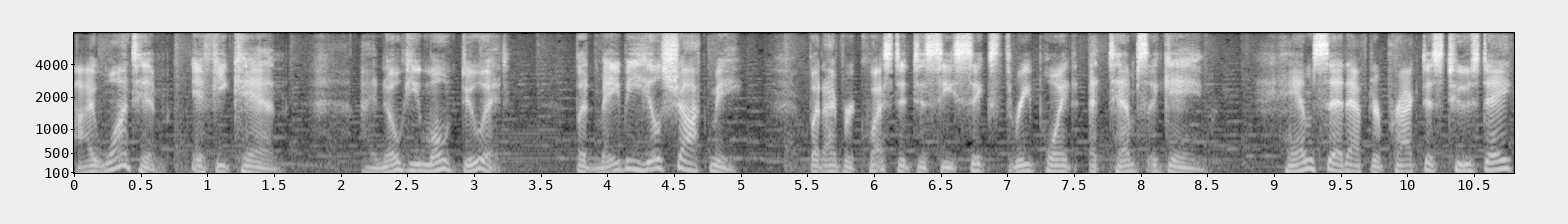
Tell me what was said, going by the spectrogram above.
I want him, if he can. I know he won't do it, but maybe he'll shock me. But I've requested to see six three point attempts a game. Ham said after practice Tuesday,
